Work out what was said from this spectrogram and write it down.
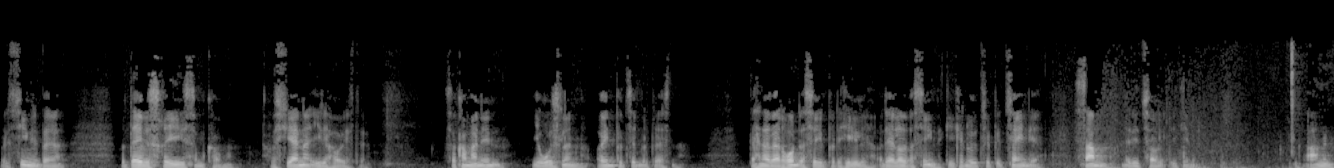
Velsignet være, og Davids rige, som kommer. Hos Janne i det højeste. Så kom han ind i Jerusalem og ind på tempelpladsen. Da han havde været rundt og set på det hele, og det allerede var sent, gik han ud til Betania sammen med de 12 igen. Amen.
